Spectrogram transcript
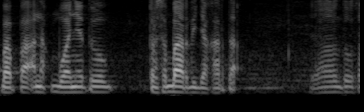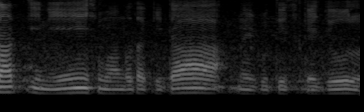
Bapak anak buahnya itu tersebar di Jakarta? Ya untuk saat ini semua anggota kita mengikuti schedule,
